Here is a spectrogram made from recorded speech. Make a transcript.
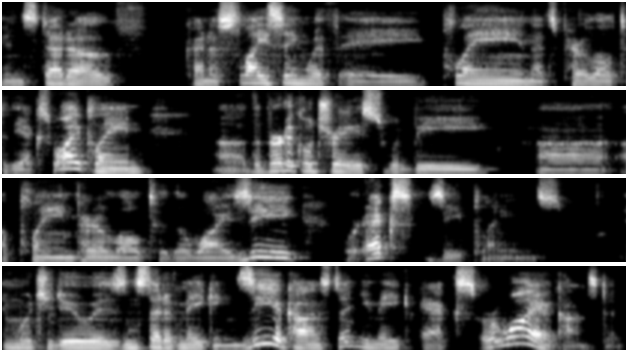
instead of kind of slicing with a plane that's parallel to the xy plane. Uh, the vertical trace would be uh, a plane parallel to the yz or xz planes. And what you do is instead of making z a constant, you make x or y a constant.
